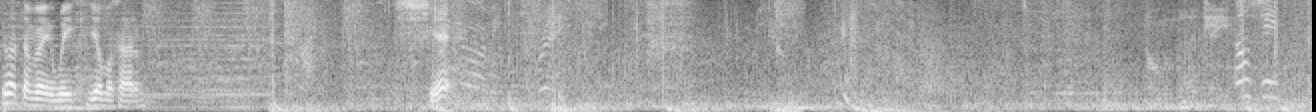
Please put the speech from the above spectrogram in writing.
You left them very weak. You almost had him. Shit. Oh, Jesus.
